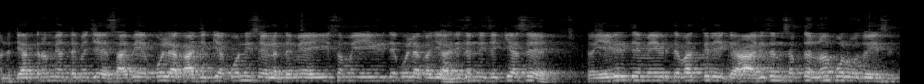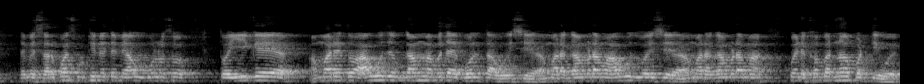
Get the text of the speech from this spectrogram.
અને ત્યાર દરમિયાન તમે જે સાહેબે બોલ્યા કે આ જગ્યા કોની છે, એટલે તમે એ સમયે એવી રીતે બોલ્યા કે જે હરિજનની જગ્યા છે, તો એવી રીતે મેં એવી રીતે વાત કરી કે આ હરિજન શબ્દ ન બોલવો જોઈએ. તમે સરપંચ ઉઠીને તમે આવું બોલો છો, તો એ કે અમારે તો આવું જ ગામમાં બધા બોલતા હોય છે, અમારા ગામડામાં આવું જ હોય છે, અમારા ગામડામાં કોઈને ખબર ન પડતી હોય.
